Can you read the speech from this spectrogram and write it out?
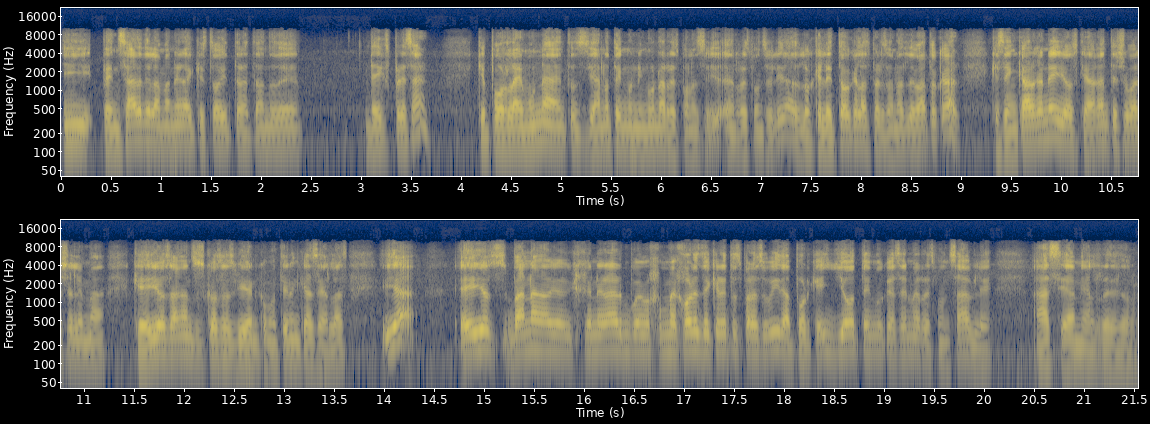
y pensar de la manera que estoy tratando de, de expresar que por la emuná, entonces ya no tengo ninguna responsabilidad. Lo que le toque a las personas le va a tocar. Que se encarguen ellos, que hagan Teshuvah Shelema, que ellos hagan sus cosas bien como tienen que hacerlas. Y ya, ellos van a generar mejores decretos para su vida, porque yo tengo que hacerme responsable hacia mi alrededor.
